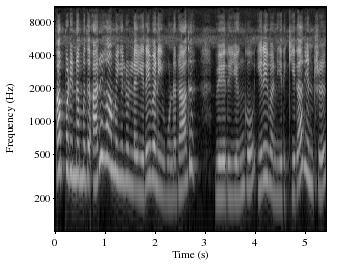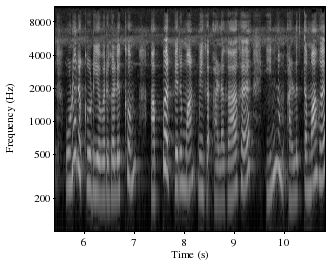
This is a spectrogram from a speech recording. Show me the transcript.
அப்படி நமது அருகாமையில் உள்ள இறைவனை உணராது வேறு எங்கோ இறைவன் இருக்கிறார் என்று உணரக்கூடியவர்களுக்கும் அப்பர் பெருமான் மிக அழகாக இன்னும் அழுத்தமாக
